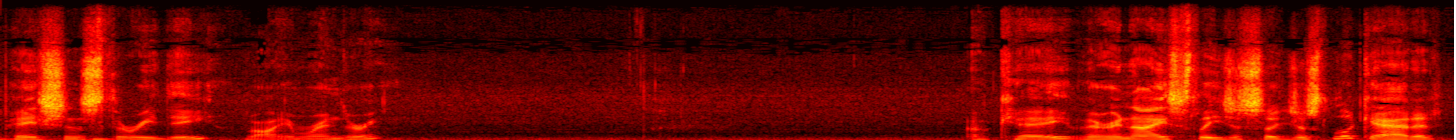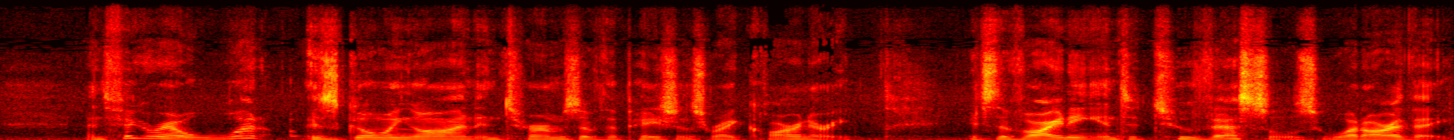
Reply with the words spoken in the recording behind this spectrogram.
patient's 3D volume rendering. Okay, very nicely. Just so just look at it and figure out what is going on in terms of the patient's right coronary. It's dividing into two vessels. What are they?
